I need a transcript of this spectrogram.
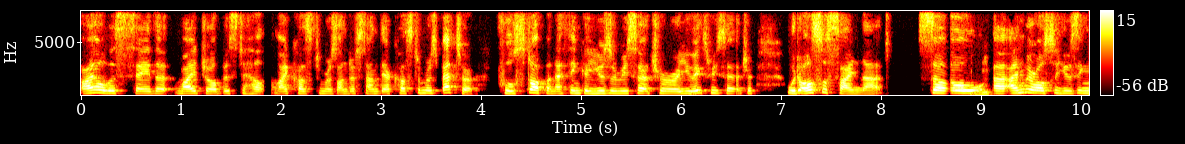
i always say that my job is to help my customers understand their customers better full stop and i think a user researcher or a ux researcher would also sign that so mm-hmm. uh, and we're also using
